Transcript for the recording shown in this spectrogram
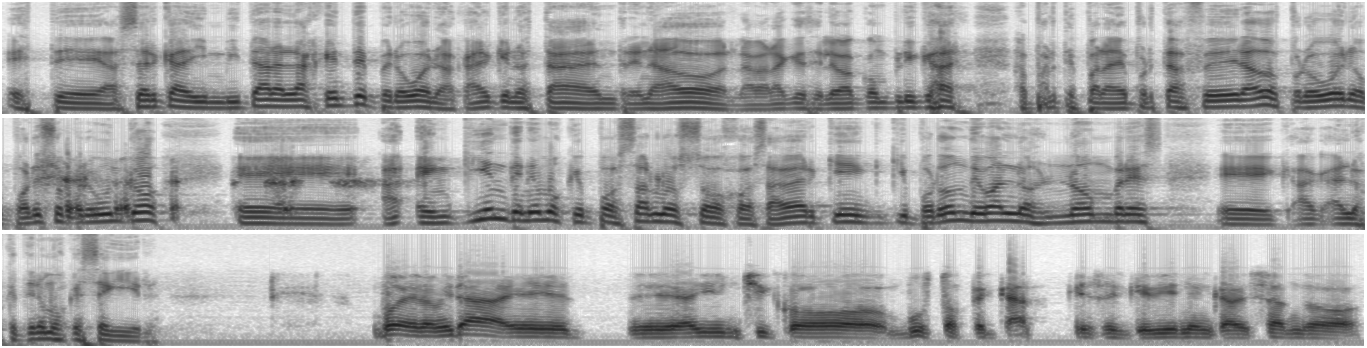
este, acerca de invitar a la gente, pero bueno, acá el que no está entrenado, la verdad que se le va a complicar, aparte para deportes federados, pero bueno, por eso pregunto, eh, ¿en quién tenemos que posar los ojos? A ver, ¿quién, ¿por dónde van los nombres eh, a, los que tenemos que seguir? Bueno, mira, eh, eh, hay un chico, Bustos Pecat, que es el que viene encabezando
